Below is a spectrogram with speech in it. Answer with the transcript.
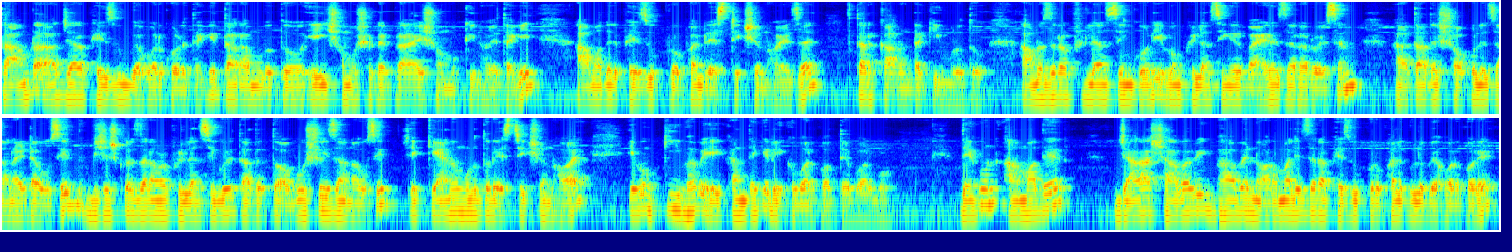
তা আমরা যারা ফেসবুক ব্যবহার করে থাকি, তারা মূলত এই সমস্যাটা প্রায় সম্মুখীন হয়ে থাকি। আমাদের ফেসবুক প্রোফাইল রেস্ট্রিকশন হয়ে যায়, তার কারণটা কি মূলত? আমরা যারা ফ্রিল্যান্সিং করি এবং ফ্রিল্যান্সিংয়ের বাইরে যারা রয়েছেন তাদের সকলে জানা এটা উচিত। বিশেষ করে যারা আমরা ফ্রিল্যান্সিং করি, তাদের তো অবশ্যই জানা উচিত যে কেন মূলত রেস্ট্রিকশন হয় এবং কীভাবে এখান থেকে রিকভার করতে পারব। দেখুন, আমাদের যারা স্বাভাবিকভাবে নর্মালি যারা ফেসবুক প্রোফাইলগুলো ব্যবহার করে,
